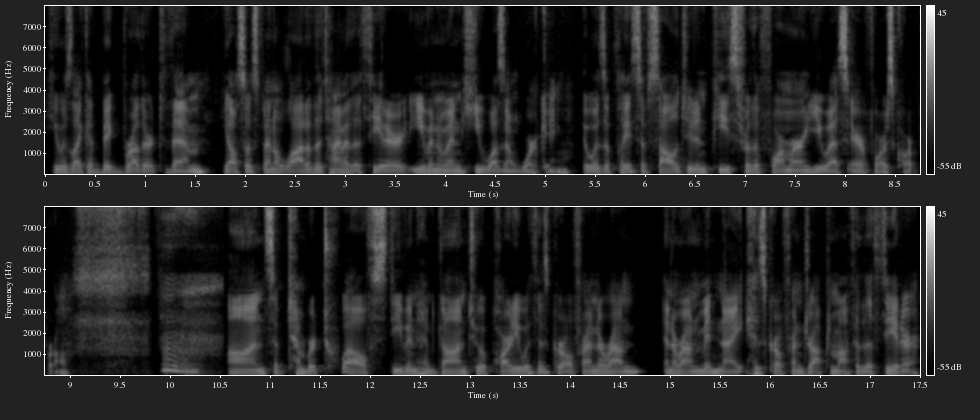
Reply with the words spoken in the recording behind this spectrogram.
He was like a big brother to them. He also spent a lot of the time at the theater, even when he wasn't working. It was a place of solitude and peace for the former U.S. Air Force corporal. On September 12th, Stephen had gone to a party with his girlfriend around and around midnight, his girlfriend dropped him off at the theater.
